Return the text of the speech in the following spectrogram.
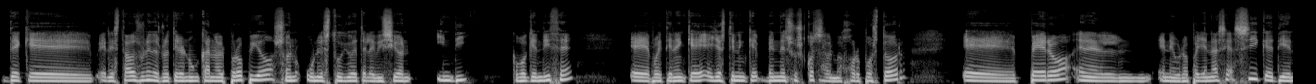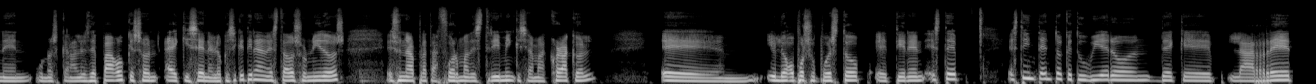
de que en Estados Unidos no tienen un canal propio, son un estudio de televisión indie, como quien dice, eh, porque tienen que, ellos tienen que vender sus cosas al mejor postor, eh, pero en, el, en, Europa y en Asia sí que tienen unos canales de pago que son AXN. Lo que sí que tienen en Estados Unidos es una plataforma de streaming que se llama Crackle. Y luego, por supuesto, tienen este, este intento que tuvieron de que la red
